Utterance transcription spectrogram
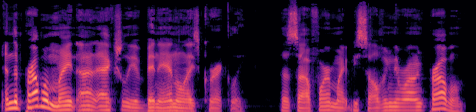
And the problem might not actually have been analyzed correctly. The software might be solving the wrong problem,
